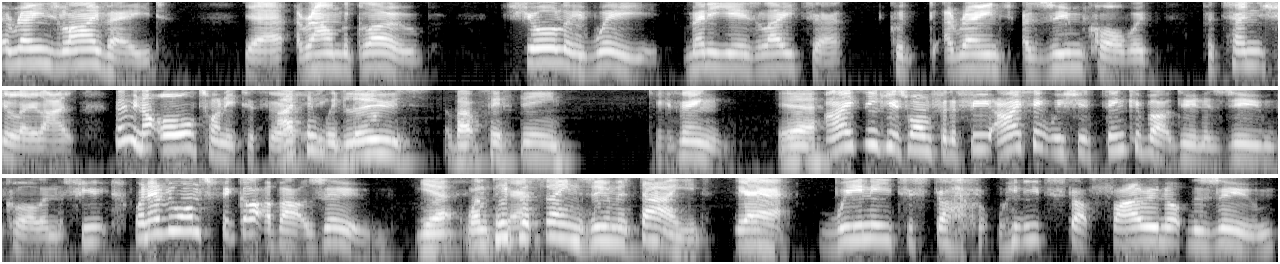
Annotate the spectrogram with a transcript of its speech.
arranged Live Aid, yeah, around the globe, surely we many years later could arrange a Zoom call with potentially like maybe not all 20 to 30. I think we'd lose about 15. Do you think? Yeah. I think it's one for the future. I think we should think about doing a Zoom call in the future when everyone's forgot about Zoom. Yeah. When people yeah. are saying Zoom has died. Yeah. We need to stop. We need to start firing up the Zoom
